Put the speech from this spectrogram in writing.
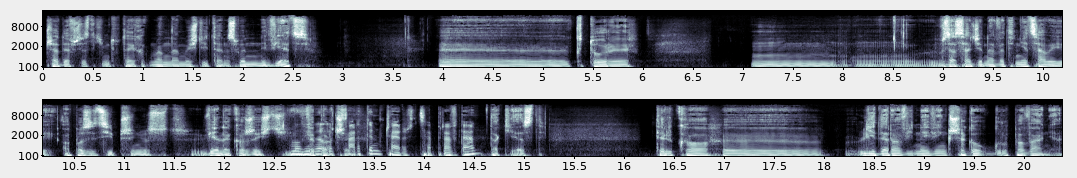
Przede wszystkim tutaj mam na myśli ten słynny wiec, yy, który w zasadzie nawet nie całej opozycji przyniósł wiele korzyści. Mówimy wyborczych. o 4 czerwca, prawda? Tak jest. Tylko y, liderowi największego ugrupowania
